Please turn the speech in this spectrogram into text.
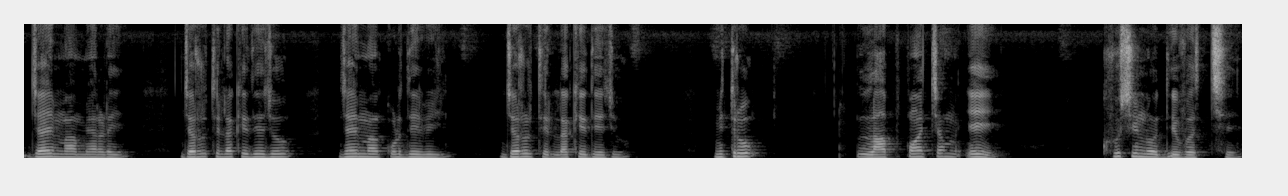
જય મા મેરડી જરૂરથી લખી દેજો. જય મા કુળદેવી જરૂરથી લખી દેજો. મિત્રો લાભ પાંચમ એ ખુશીનો દિવસ છે.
